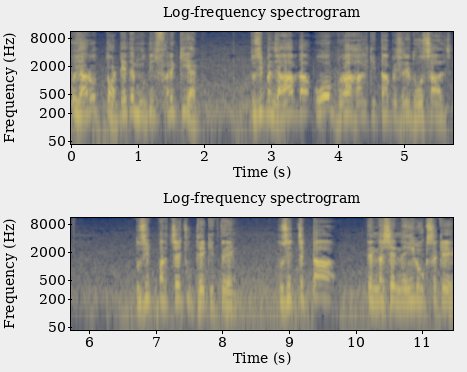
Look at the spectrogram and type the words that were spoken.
ਉਹ ਯਾਰੋ, ਤੁਹਾਡੇ ਤੇ ਮੋਦੀ 'ਚ ਫ਼ਰਕ ਕੀ ਹੈ? ਤੁਸੀਂ ਪੰਜਾਬ ਦਾ ਉਹ ਬੁਰਾ ਹਾਲ ਕੀਤਾ ਪਿਛਲੇ 2 ਸਾਲ 'ਚ। ਤੁਸੀਂ ਪਰਚੇ ਝੂਠੇ ਕੀਤੇ। ਤੁਸੀਂ ਚਿੱਟਾ ਤੇ ਨਸ਼ੇ ਨਹੀਂ ਰੋਕ ਸਕੇ।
